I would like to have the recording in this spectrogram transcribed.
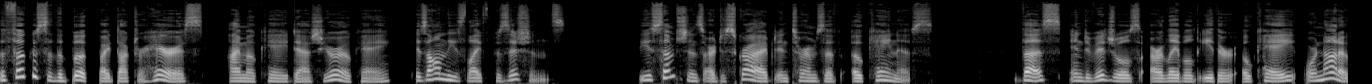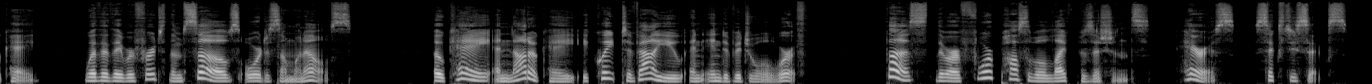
The focus of the book by Dr. Harris, I'm okay you're okay, is on these life positions. The assumptions are described in terms of okayness. Thus, individuals are labeled either okay or not okay, whether they refer to themselves or to someone else. Okay and not okay equate to value and individual worth. Thus, there are four possible life positions. Harris, 66.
